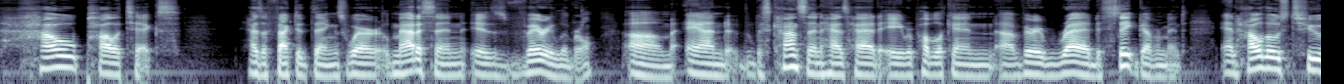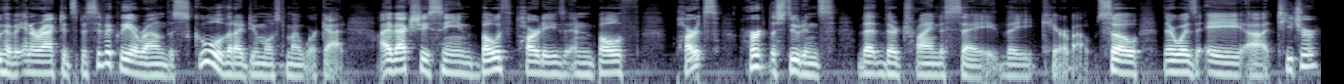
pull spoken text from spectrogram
how politics has affected things where Madison is very liberal. Um, and Wisconsin has had a Republican, uh, very red state government, and how those two have interacted specifically around the school that I do most of my work at. I've actually seen both parties and both parts hurt the students that they're trying to say they care about. So there was a uh, teacher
